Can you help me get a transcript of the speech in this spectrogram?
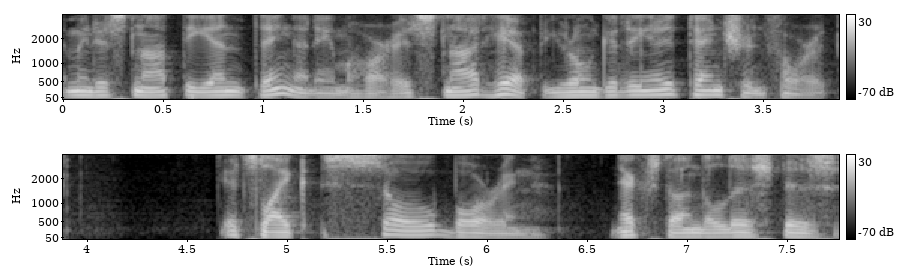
I mean, it's not the end thing anymore. It's not hip. You don't get any attention for it. It's like so boring. Next on the list is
